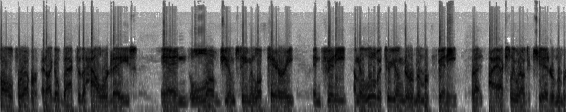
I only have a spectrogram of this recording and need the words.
followed forever. And I go back to the Haller days and love Jim's team and love Terry and Vinny. I'm a little bit too young to remember Vinny, but I, I actually, when I was a kid, remember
